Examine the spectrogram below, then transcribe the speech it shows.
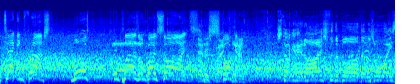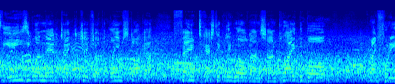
attacking thrust. More from players on both sides. That is Stocker. Stocker had eyes for the ball. That was always the easy one there to take the cheap shot, but Liam Stocker, fantastically well done, son. Played the ball. Great footy,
